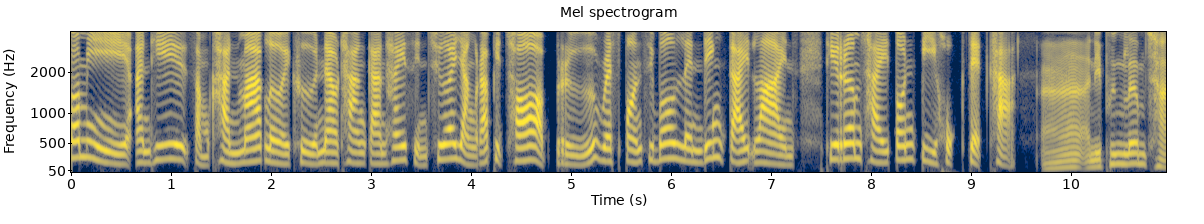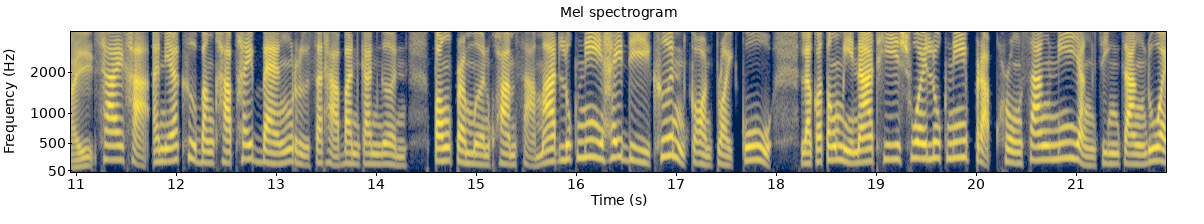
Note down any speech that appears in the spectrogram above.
ก็มีอันที่สำคัญมากเลยคือแนวทางการให้สินเชื่ออย่างรับผิดชอบ หรือ responsible lending guidelines ที่เริ่มใช้ต้นปี 67 ค่ะอ่าอันนี้เพิ่งเริ่มใช้ ใช่ค่ะ อันเนี้ยคือบังคับให้แบงก์หรือสถาบันการเงิน ต้องประเมินความสามารถลูกหนี้ให้ดีขึ้นก่อนปล่อยกู้ แล้วก็ต้องมีหน้าที่ช่วยลูกหนี้ปรับโครงสร้างหนี้อย่างจริงจังด้วย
